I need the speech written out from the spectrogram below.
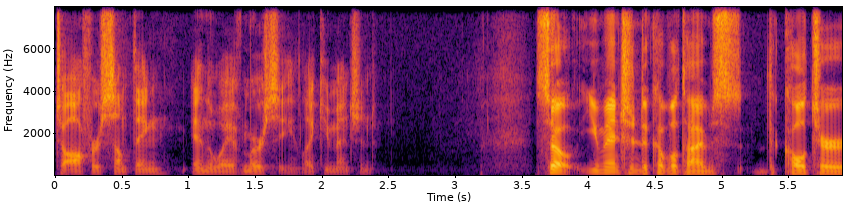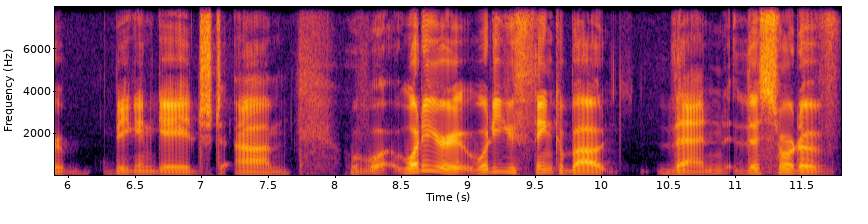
to offer something in the way of mercy, like you mentioned. So you mentioned a couple times the culture being engaged. Um, wh- what are your what do you think about then this sort of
